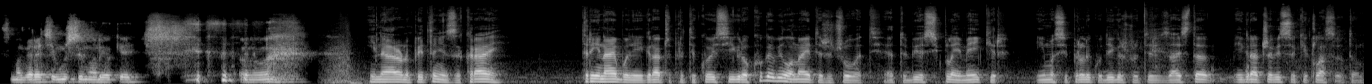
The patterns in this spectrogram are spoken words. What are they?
s magarećim ušima, ali. Okay. I naravno, pitanje za kraj. Tri najbolje igrača protiv koji si igrao, koga je bilo najteže čuvati? Eto, bio si playmaker, imao si priliku da igraš protiv zaista igrača visoke klase u tom.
